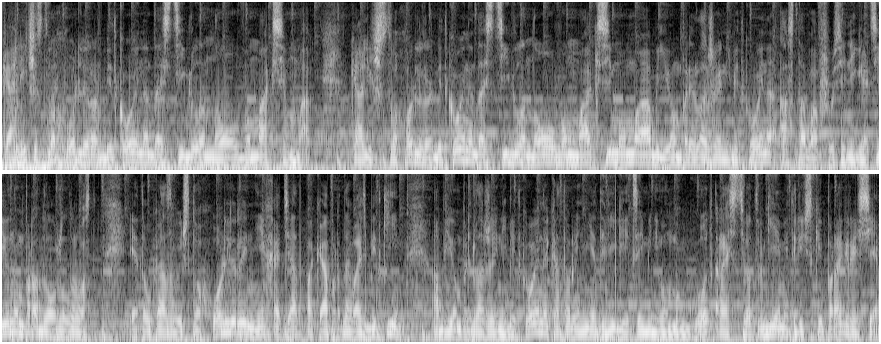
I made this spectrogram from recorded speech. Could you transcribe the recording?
Количество ходлеров биткоина достигло нового максимума. Количество ходлеров биткоина достигло нового максимума. Объем предложений биткоина, остававшегося негативным, продолжил рост. Это указывает, что ходлеры не хотят пока продавать битки. Объем предложений биткоина, который не двигается минимум год, растет в геометрической прогрессии.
